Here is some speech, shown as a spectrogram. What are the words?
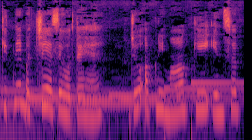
कितने बच्चे ऐसे होते हैं जो अपनी माँ की इन सब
